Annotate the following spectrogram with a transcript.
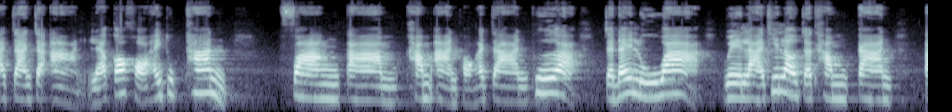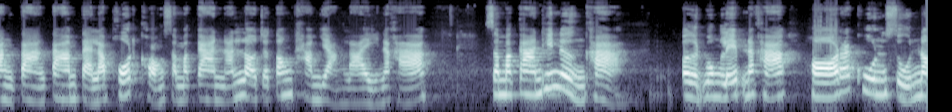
อาจารย์จะอ่านแล้วก็ขอให้ทุกท่านฟังตามคำอ่านของอาจารย์เพื่อ จะได้รู้ว่าเวลาที่เราจะทำการต่างๆ ตามแต่ละพจน์ของสมการนั้นเราจะต้องทำอย่างไรนะคะ สมการที่ 1 ค่ะ เปิดวงเล็บนะคะหอระคูณศูนย์น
